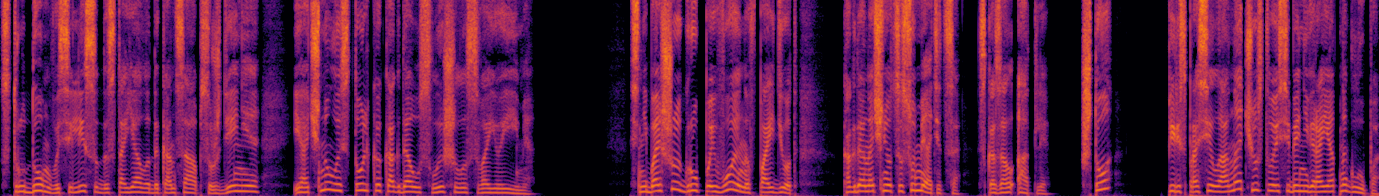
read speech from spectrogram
С трудом Василиса достояла до конца обсуждения и очнулась только, когда услышала свое имя. «С небольшой группой воинов пойдет, когда начнется сумятица», — сказал Атли. «Что?» — переспросила она, чувствуя себя невероятно глупо.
